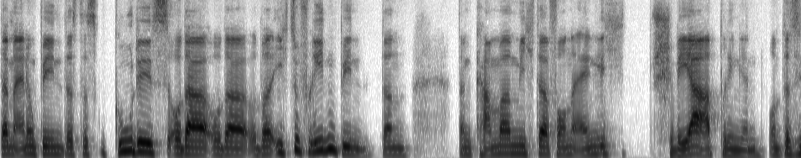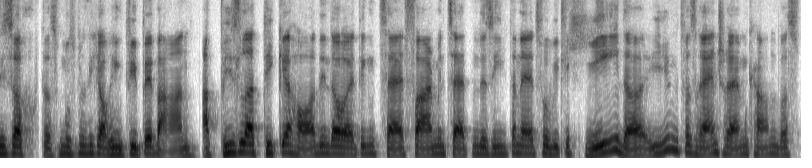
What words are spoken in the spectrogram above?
der Meinung bin, dass das gut ist oder, oder, oder ich zufrieden bin, dann, dann kann man mich davon eigentlich schwer abbringen. Und das ist auch, das muss man sich auch irgendwie bewahren. Ein bisschen eine dicke Haut in der heutigen Zeit, vor allem in Zeiten des Internets, wo wirklich jeder irgendwas reinschreiben kann, was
